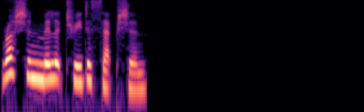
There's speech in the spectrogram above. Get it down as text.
Russian military deception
